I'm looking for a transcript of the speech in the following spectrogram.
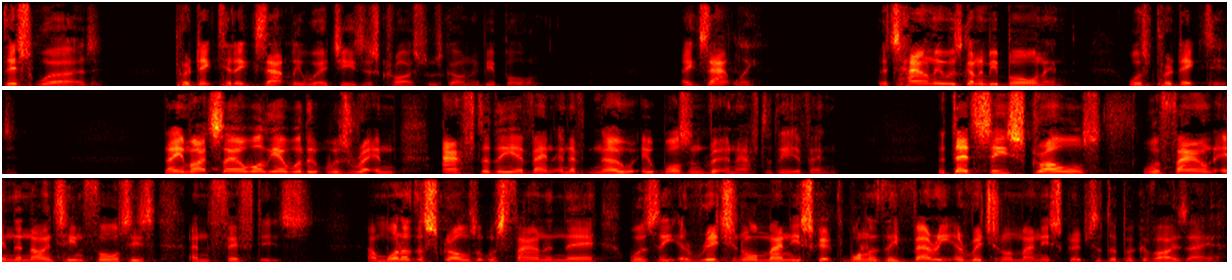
this word predicted exactly where Jesus Christ was going to be born. Exactly. The town he was going to be born in was predicted. Now you might say, oh, well, yeah, well, it was written after the event. And if, no, it wasn't written after the event. The Dead Sea Scrolls were found in the 1940s and 50s. And one of the scrolls that was found in there was the original manuscript, one of the very original manuscripts of the book of Isaiah.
